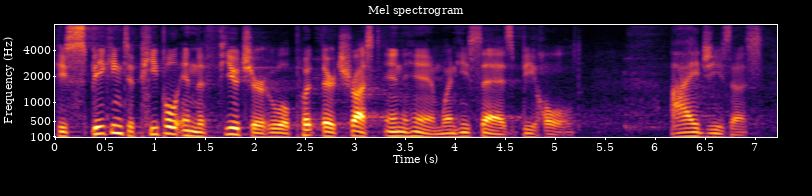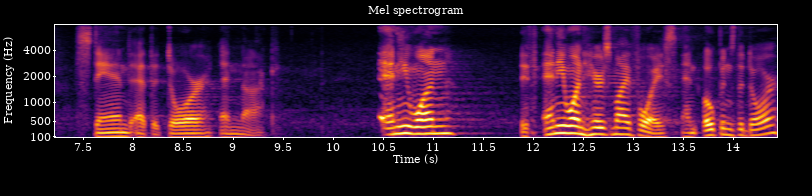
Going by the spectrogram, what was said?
He's speaking to people in the future who will put their trust in him when he says, Behold, I, Jesus, stand at the door and knock. Anyone, if anyone hears my voice and opens the door,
